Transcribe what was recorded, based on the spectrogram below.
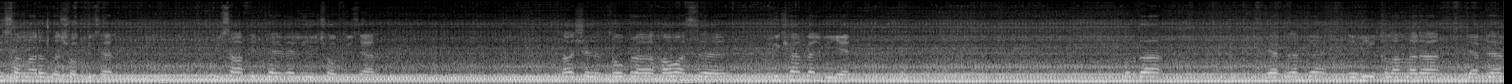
İnsanların da çok güzel. Misafirperverliği çok güzel. Taşı, toprağı, havası mükemmel bir yer. Burada depremde evi yıkılanlara deprem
